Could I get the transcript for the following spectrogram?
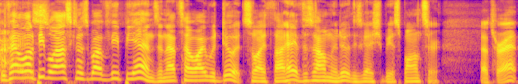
We've had a lot of people asking us about VPNs, and that's how I would do it. So I thought, hey, if this is how I'm going to do it, these guys should be a sponsor. That's right.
